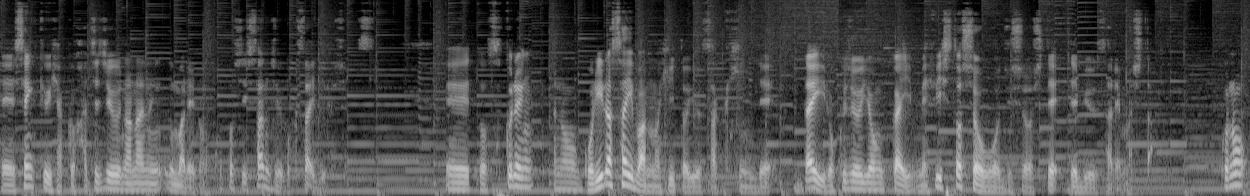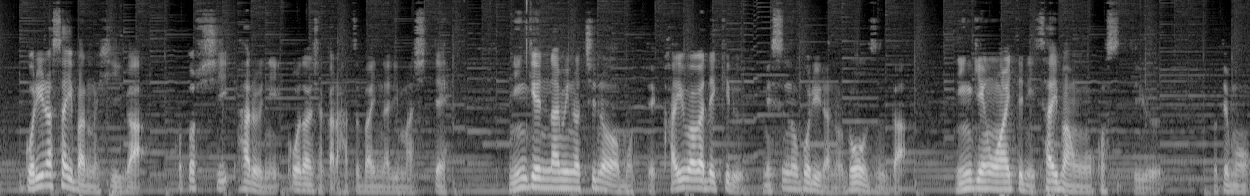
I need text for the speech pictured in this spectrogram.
えー、1987年生まれの今年36歳でいらっしゃいます。えっ、と、昨年、あの、ゴリラ裁判の日という作品で、第64回メフィスト賞を受賞してデビューされました。このゴリラ裁判の日が今年春に講談社から発売になりまして、人間並みの知能を持って会話ができるメスのゴリラのローズが人間を相手に裁判を起こすっていう、とても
